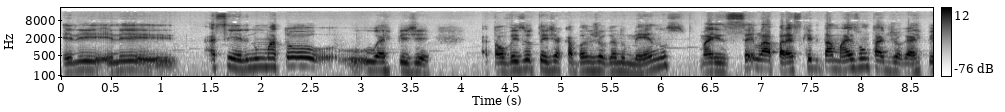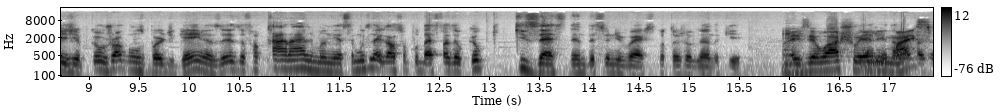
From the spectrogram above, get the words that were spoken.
ele, ele, assim, ele não matou o, o RPG. Talvez eu esteja acabando jogando menos, mas sei lá, parece que ele dá mais vontade de jogar RPG, porque eu jogo uns board games, às vezes eu falo, caralho, mano, ia ser muito legal se eu pudesse fazer o que eu quisesse dentro desse universo que eu tô jogando aqui. Mas eu acho E ele mais. de-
